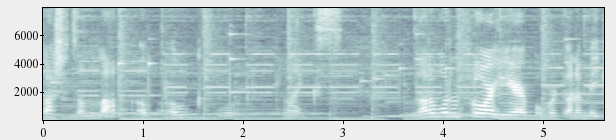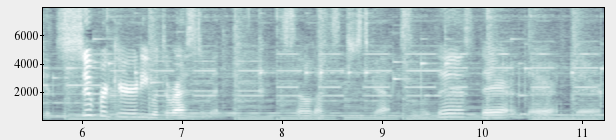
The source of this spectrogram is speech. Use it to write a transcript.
Gosh, it's a lot of oak wood planks. A lot of wooden floor here, but we're gonna make it super girdy with the rest of it. So let's just get some of this, there, and there, and there.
